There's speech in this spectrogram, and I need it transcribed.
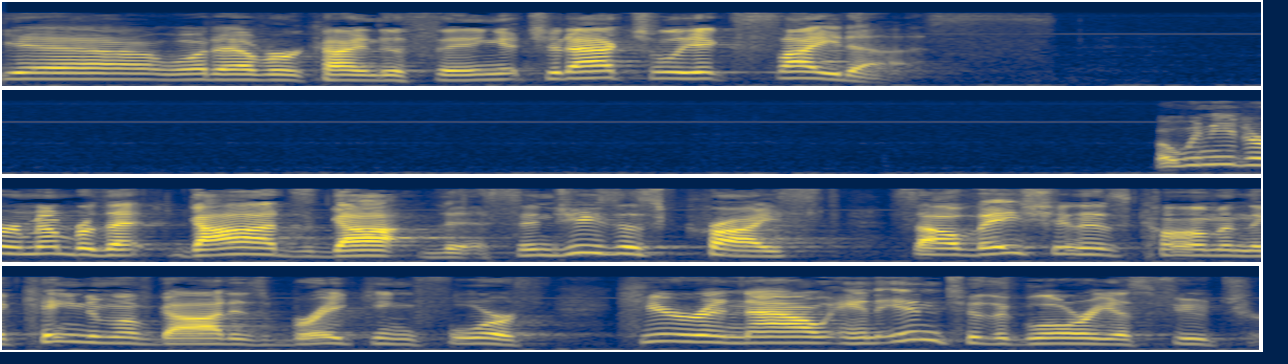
yeah, whatever kind of thing. It should actually excite us. But we need to remember that God's got this. In Jesus Christ, salvation has come and the kingdom of God is breaking forth here and now and into the glorious future.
